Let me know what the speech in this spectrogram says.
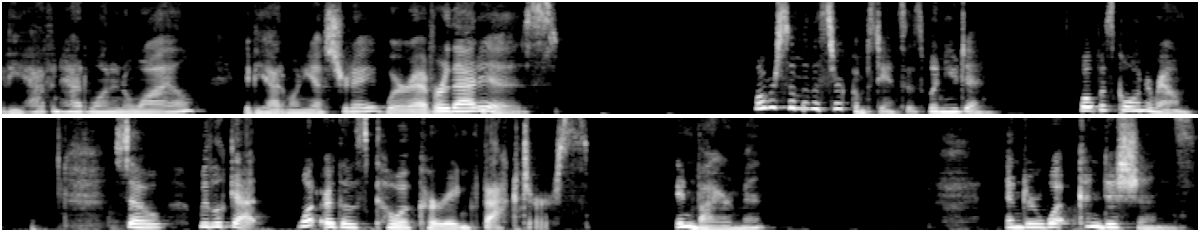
If you haven't had one in a while, if you had one yesterday, wherever that is, What were some of the circumstances when you did? What was going around? So we look at what are those co occurring factors? Environment. Under what conditions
